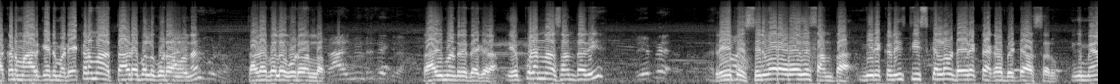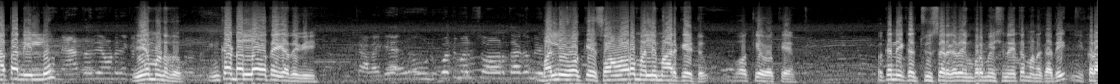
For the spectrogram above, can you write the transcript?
అక్కడ మార్కెట్ మాట ఎక్కడ మా తాడేపల్లి కూడా తాడేపల్లి గూడెంలో. రాజమండ్రి దగ్గర రాజమండ్రి దగ్గర. ఎప్పుడన్నా సంత అది? రేపే. శనివారం రోజే సంత. మీరు ఇక్కడ నుంచి తీసుకెళ్ళడం డైరెక్ట్ అక్కడ పెట్టేస్తారు. ఇంక మేత నీళ్ళు ఏముండదు ఇంకా. డల్ అవుతాయి కదా ఇవి. మళ్ళీ ఓకే సోమవారం మళ్ళీ మార్కెట్. ఓకే ఓకే. ఓకే ఇక్కడ చూసారు కదా ఇన్ఫర్మేషన్ అయితే మనకు అది. ఇక్కడ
